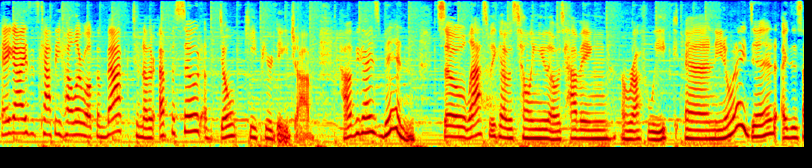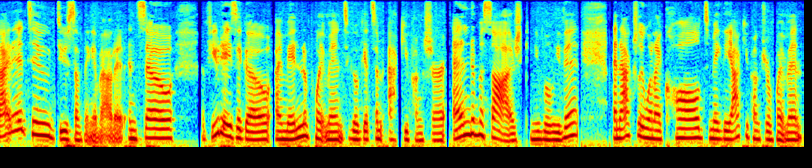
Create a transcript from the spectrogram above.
Hey guys, it's Cathy Heller. Welcome back to another episode of Don't Keep Your Day Job. How have you guys been? So, last week I was telling you I was having a rough week, and you know what I did? I decided to do something about it. And so, a few days ago, I made an appointment to go get some acupuncture and a massage. Can you believe it? And actually, when I called to make the acupuncture appointment,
